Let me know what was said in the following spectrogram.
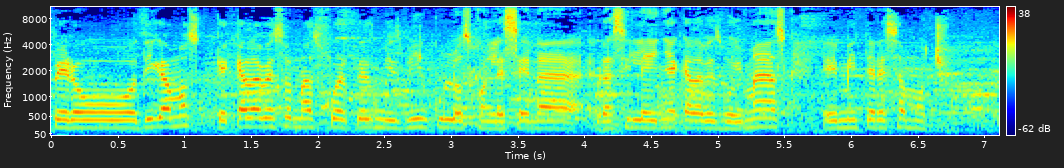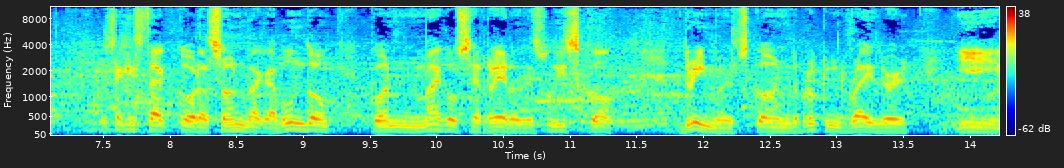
pero digamos que cada vez son más fuertes mis vínculos con la escena brasileña, cada vez voy más, eh, me interesa mucho. Pues aquí está Corazón Vagabundo con Mago Herrero de su disco Dreamers con The Brooklyn Rider y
